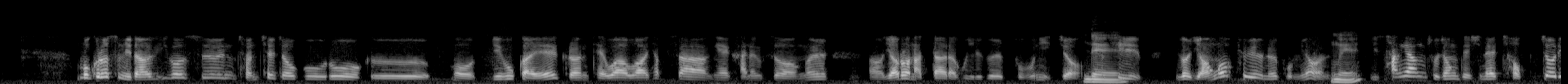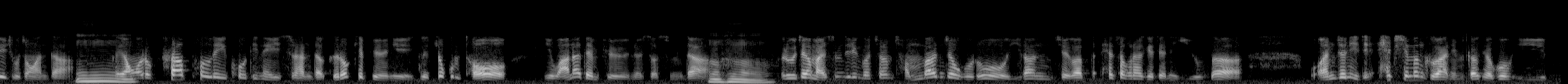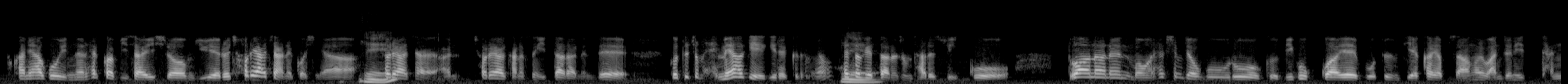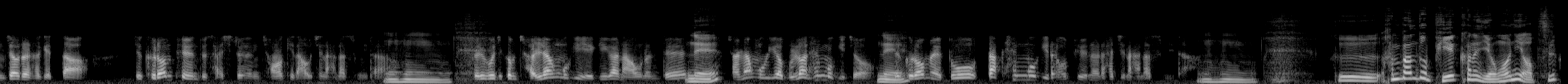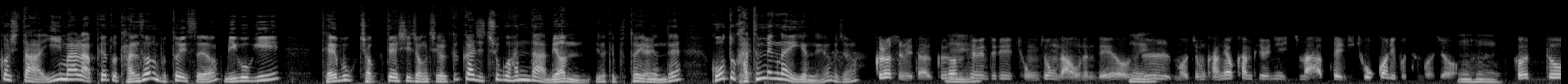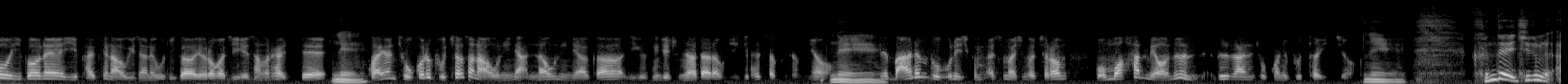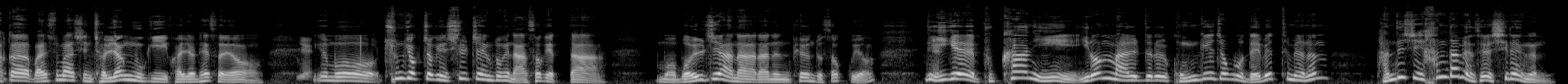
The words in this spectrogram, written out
뭐 그렇습니다. 이것은 전체적으로 그 뭐 미국과의 그런 대화와 협상의 가능성을 어, 열어놨다라고 읽을 부분이 있죠. 네. 특히 이걸 영어 표현을 보면 네. 이 상향 조정 대신에 적절히 조정한다. 음. 그러니까 영어로 properly coordinate를 한다. 그렇게 표현이 그 조금 더 완화된 표현을 썼습니다. 어허. 그리고 제가 말씀드린 것처럼 전반적으로 이런 제가 해석을 하게 되는 이유가 완전히 이제 핵심은 그거 아닙니까? 결국 이 북한이 하고 있는 핵과 미사일 실험 유예를 철회하지 않을 것이냐, 네. 철회하지 철회할 가능성이 있다라는데 그것도 좀 애매하게 얘기를 했거든요. 해석에 네. 따라 좀 다를 수 있고 또 하나는 뭐 핵심적으로 그 미국과의 모든 비핵화 협상을 완전히 단절을 하겠다. 그런 표현도 사실은 정확히 나오지는 않았습니다. 음흠. 그리고 지금 전략무기 얘기가 나오는데 네. 전략무기가 물론 핵무기죠. 네. 그럼에도 딱 핵무기라고 표현을 하지는 않았습니다. 음흠. 그 한반도 비핵화는 영원히 없을 것이다. 이 말 앞에도 단서는 붙어 있어요. 미국이 대북 적대시 정책을 끝까지 추구한다면 이렇게 붙어 네. 있는데 네. 그것도 같은 맥락이겠네요, 그죠? 그렇습니다. 그런 네. 표현들이 종종 나오는데요. 네. 늘뭐 좀 강력한 표현이 있지만 앞에 이제 조건이 붙은 거죠. 음흠. 그것도 이번에 이 발표 나오기 전에 우리가 여러 가지 예상을 할때 네. 과연 조건을 붙여서 나오느냐 안 나오느냐가 이게 굉장히 중요하다라고 얘기를 했었거든요. 네. 많은 부분이 지금 말씀하신 것처럼 뭐뭐 하면은라는 조건이 붙어 있죠. 네. 근데 지금 아까 말씀하신 전략 무기 관련해서요. 예. 이게 뭐 충격적인 실제 행동에 나서겠다. 뭐 멀지 않아라는 표현도 썼고요. 근데 예. 이게 북한이 이런 말들을 공개적으로 내뱉으면은 반드시 한다면서요, 실행은.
